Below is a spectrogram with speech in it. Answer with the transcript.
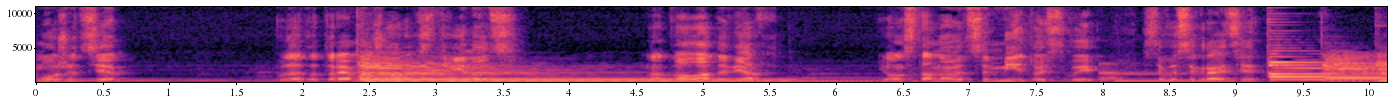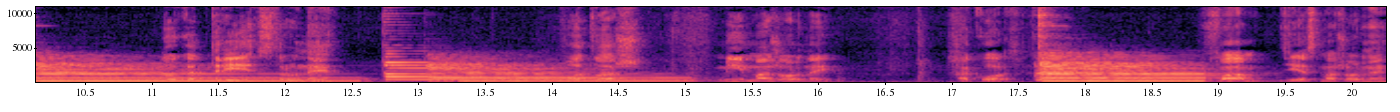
Можете вот этот ре мажор сдвинуть на два лада вверх, и он становится ми. То есть вы, если вы сыграете только три струны, вот ваш ми мажорный аккорд. Фа диез мажорный.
